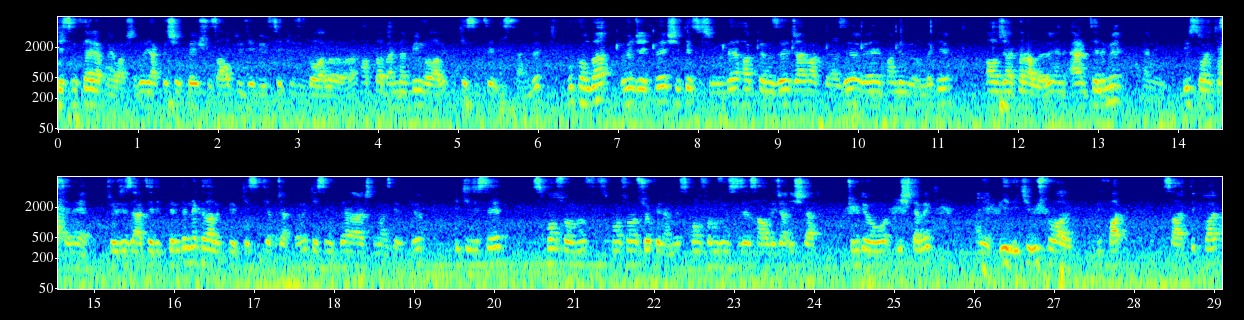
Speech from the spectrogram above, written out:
kesintiler yapmaya başladı. Yaklaşık 500, 600, 700, 800 dolarlara varan. Hatta benden 1000 dolarlık bir kesinti istendi. Bu konuda öncelikle şirket seçiminde haklarınızı, cayma haklarınızı ve pandemi durumundaki alacağı kararları yani erteleme yani bir sonraki seneye süreci ertelediklerinde ne kadarlık bir kesinti yapacaklarını kesinlikle araştırmanız gerekiyor. İkincisi sponsorunuz. Sponsorunuz çok önemli. Sponsorunuzun size sağlayacağı işler. Çünkü o iş demek hani 1, 2, 3 dolarlık bir fark, saatlik fark.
